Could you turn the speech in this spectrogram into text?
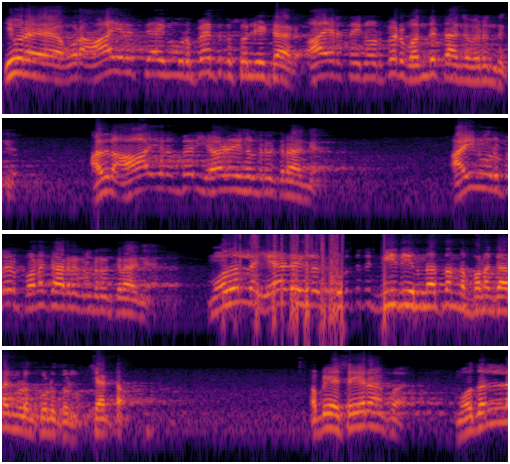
இவரு ஒரு ஆயிரத்தி ஐநூறு பேத்துக்கு சொல்லிட்டார். ஆயிரத்தி ஐநூறு பேர் வந்துட்டாங்க விருந்துக்கு. அதுல ஆயிரம் பேர் ஏழைகள் இருக்கிறாங்க. ஐநூறு பேர் பணக்காரர்கள் இருக்கிறாங்க. முதல்ல ஏழைகளுக்கு கொடுத்துட்டு மீதி இருந்தா தான் அந்த பணக்காரங்களுக்கு கொடுக்கணும் சட்டம். அப்படியே செய்யறோம் இப்ப. முதல்ல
